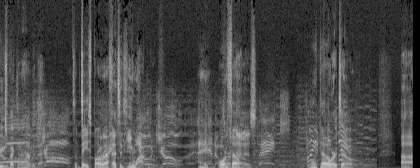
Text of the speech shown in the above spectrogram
you expecting to hurt with that? It's a baseball reference. That's an Ewok move. Hey, That's what ortho. that is. Ortho. Orto. Uh,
